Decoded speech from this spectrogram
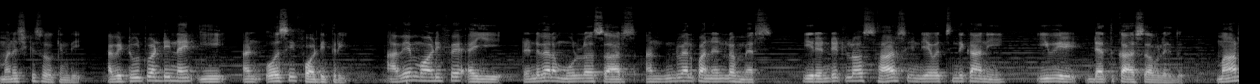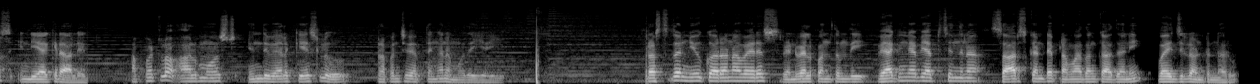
మనిషికి సోకింది. అవి two twenty nine E and OC forty three అవే మోడిఫై అయ్యి రెండు వేల మూడులో సార్స్ అండ్ రెండు వేల పన్నెండులో మెర్స్ ఈ రెండిట్లో సార్స్ ఇండియా వచ్చింది కానీ ఇవి డెత్ కాస్ట్ అవ్వలేదు. మార్స్ ఇండియాకి రాలేదు. అప్పట్లో ఆల్మోస్ట్ ఎనిమిది వేల కేసులు ప్రపంచవ్యాప్తంగా నమోదయ్యాయి. ప్రస్తుతం న్యూ కరోనా వైరస్ రెండు వేల పంతొమ్మిది వేగంగా వ్యాప్తి చెందిన సార్స్ కంటే ప్రమాదం కాదని వైద్యులు అంటున్నారు.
